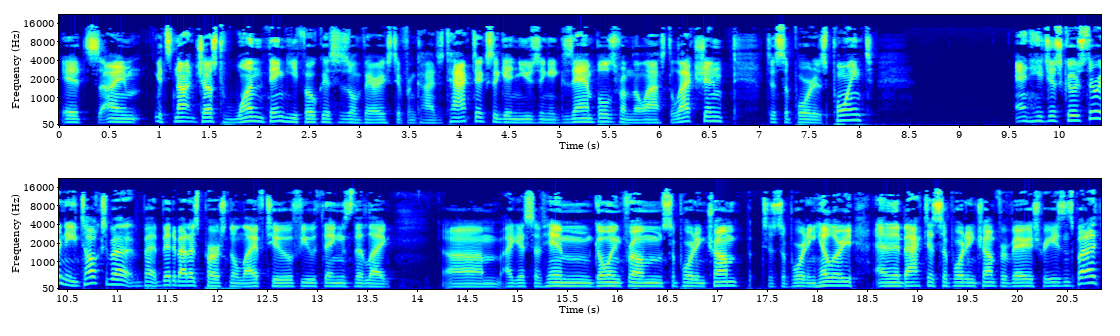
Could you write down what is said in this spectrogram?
It's I'm it's not just one thing. He focuses on various different kinds of tactics, again using examples from the last election to support his point. And he just goes through and he talks about a bit about his personal life too, a few things that like um, I guess, of him going from supporting Trump to supporting Hillary and then back to supporting Trump for various reasons. But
